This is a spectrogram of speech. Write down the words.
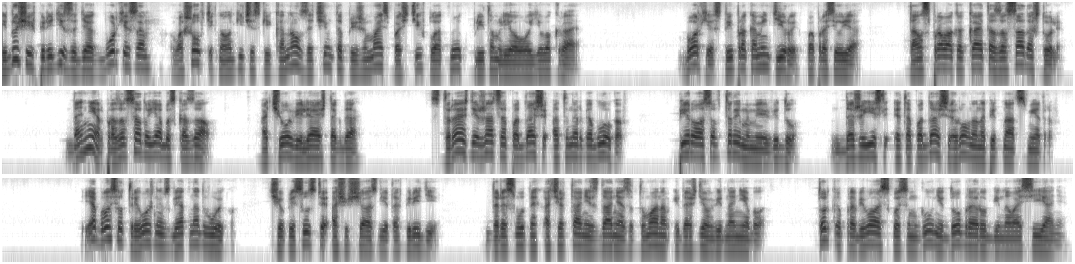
Идущий впереди зодиак Борхеса вошел в технологический канал, зачем-то прижимаясь почти вплотную к плитам левого его края. «Борхес, ты прокомментируй», — попросил я. «Там справа какая-то засада, что ли?» «Да нет, про засаду я бы сказал. А чего виляешь тогда?» «Стараюсь держаться подальше от энергоблоков. Первого со вторым имею в виду. Даже если это подальше, ровно на 15 метров». Я бросил тревожный взгляд на двойку, чье присутствие ощущалось где-то впереди. Даже смутных очертаний здания за туманом и дождем видно не было. Только пробивалось сквозь мглу недоброе рубиновое сияние.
